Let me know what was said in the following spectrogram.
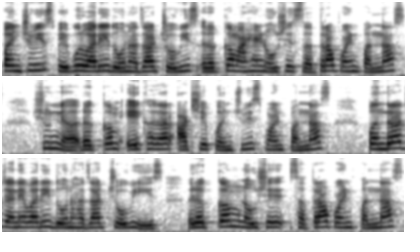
पंचवीस फेब्रुवारी दोन हजार चोवीस रक्कम आहे. नऊशे सतरा पॉईंट पन्नास शून्य. रक्कम एक हजार आठशे पंचवीस पॉईंट पन्नास. पंधरा जानेवारी दोन हजार चोवीस रक्कम नऊशे सतरा पॉईंट पन्नास.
